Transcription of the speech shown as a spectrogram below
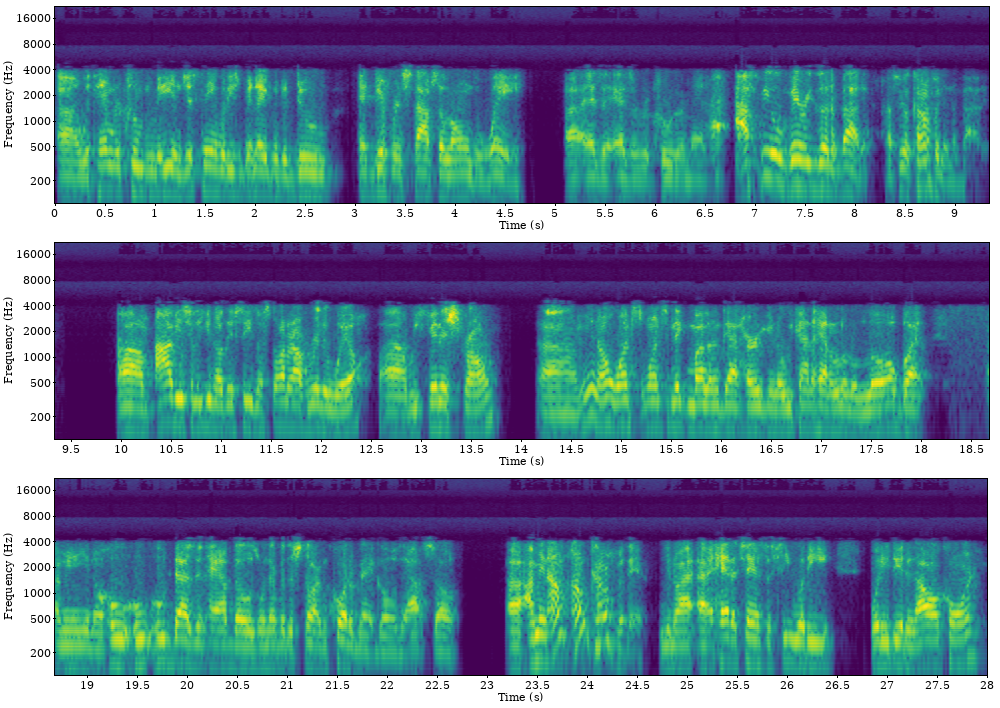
uh, with him recruiting me and just seeing what he's been able to do at different stops along the way uh, as a as a recruiter, man, I, I feel very good about it. I feel confident about it. Um, obviously, you know, this season started off really well. Uh, we finished strong. Um, you know, once once Nick Mullen got hurt, you know, we kind of had a little lull, but I mean, you know, who who who doesn't have those whenever the starting quarterback goes out? So, uh, I mean, I'm I'm confident. You know, I, I had a chance to see what he what he did at Alcorn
